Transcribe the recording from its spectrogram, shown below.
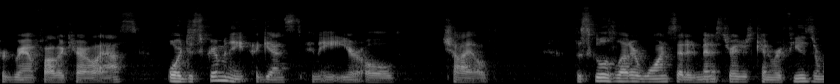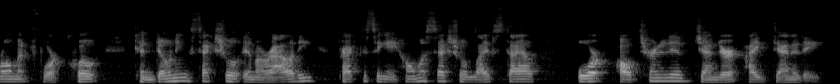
Her grandfather Carol asks, or discriminate against an eight year old child? The school's letter warns that administrators can refuse enrollment for, quote, condoning sexual immorality, practicing a homosexual lifestyle, or alternative gender identity,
